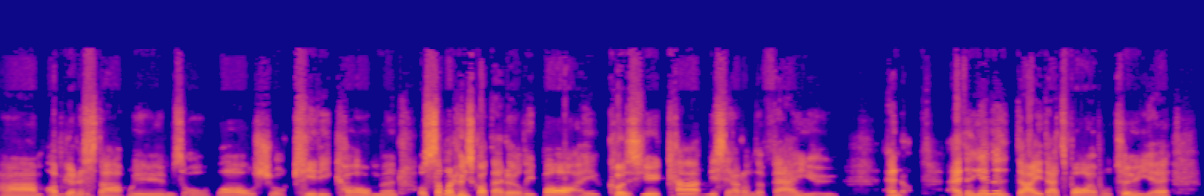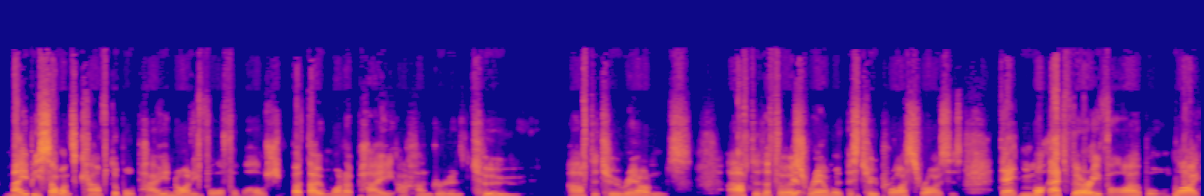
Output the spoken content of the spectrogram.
um, I'm going to start Williams or Walsh or Kitty Coleman or someone who's got that early buy because you can't miss out on the value. And at the end of the day, that's viable too. Yeah, maybe someone's comfortable paying 94 for Walsh, but they want to pay 102 after two rounds, after the first yep. round where there's two price rises. That that's very viable. Like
